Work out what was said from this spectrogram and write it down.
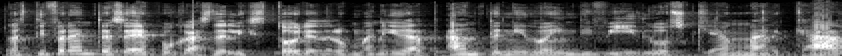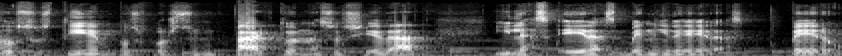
Las diferentes épocas de la historia de la humanidad han tenido a individuos que han marcado sus tiempos por su impacto en la sociedad y las eras venideras, pero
